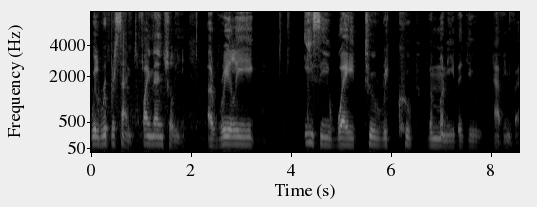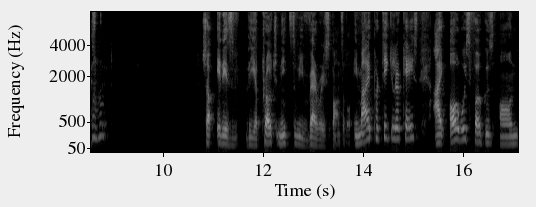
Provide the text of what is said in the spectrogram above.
will represent financially a really easy way to recoup the money that you have invested. So it is the approach needs to be very responsible. In my particular case, I always focus on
